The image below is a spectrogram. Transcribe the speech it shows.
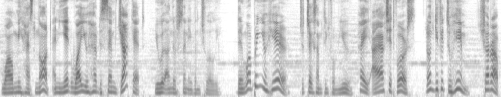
while me has not. And yet why you have the same jacket? You will understand eventually. Then what bring you here? To check something from you. Hey, I asked it first. Don't give it to him. Shut up.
